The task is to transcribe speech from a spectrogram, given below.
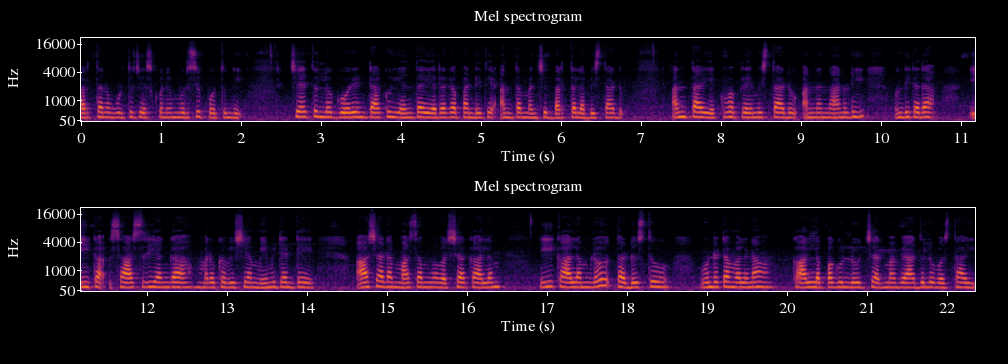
భర్తను గుర్తు చేసుకొని మురిసిపోతుంది. చేతుల్లో గోరింటాకు ఎంత ఎర్రగా పండితే అంత మంచి భర్త లభిస్తాడు. అంత ఎక్కువ ప్రేమిస్తాడు అన్న నానుడి ఉంది కదా. ఇక శాస్త్రీయంగా మరొక విషయం ఏమిటంటే ఆషాఢ మాసంలో వర్షాకాలం ఈ కాలంలో తడుస్తూ ఉండటం వలన కాళ్ళ పగుళ్ళు చర్మ వ్యాధులు వస్తాయి.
